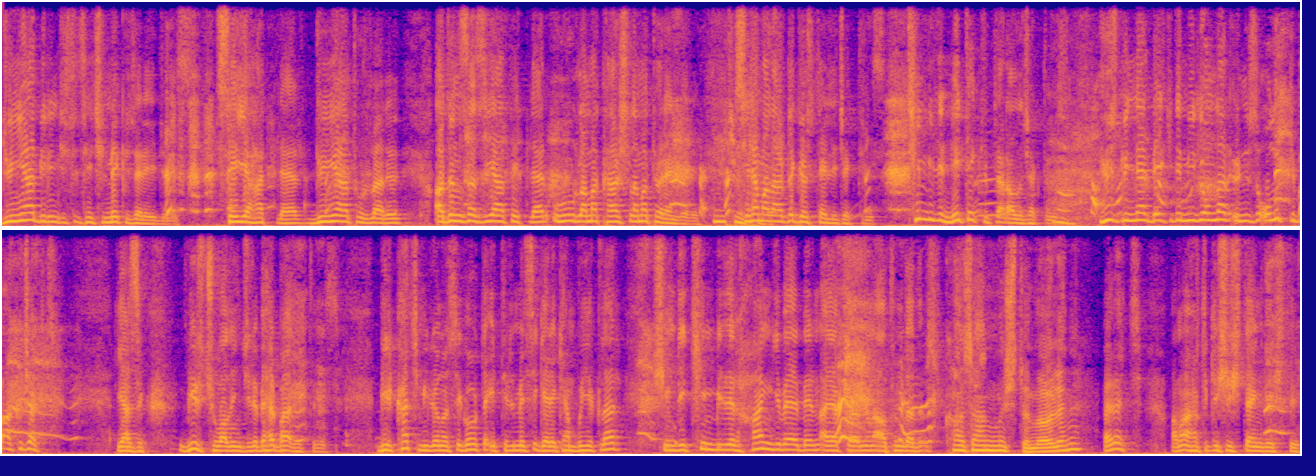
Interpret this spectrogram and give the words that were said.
Dünya birincisi seçilmek üzereydiniz. Seyahatler, dünya turları, adınıza ziyafetler, uğurlama karşılama törenleri. Sinemalarda gösterilecektiniz. Kim bilir ne teklifler alacaktınız. Yüz binler belki de milyonlar önünüze olup gibi akacaktı. Yazık bir çuval inciri berbat ettiniz Birkaç milyona sigorta itirilmesi gereken bıyıklar Şimdi kim bilir hangi berberin ayaklarının altındadır Kazanmıştım öyle mi? Evet ama artık iş işten geçti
